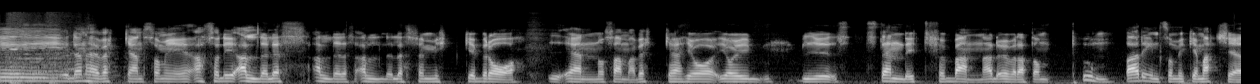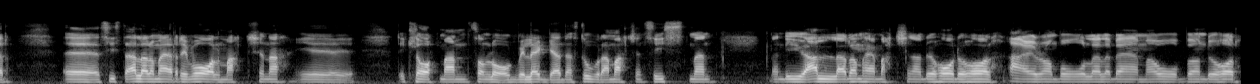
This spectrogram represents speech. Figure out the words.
Det är den här veckan som är, alltså det är alldeles, alldeles, alldeles för mycket bra i en och samma vecka. Jag, jag blir ju ständigt förbannad över att de pumpar in så mycket matcher. Eh, sista alla de här rivalmatcherna. Eh, det är klart man som lag vill lägga den stora matchen sist men men det är ju alla de här matcherna. Du har, du har Iron Ball, Alabama, Auburn, du har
